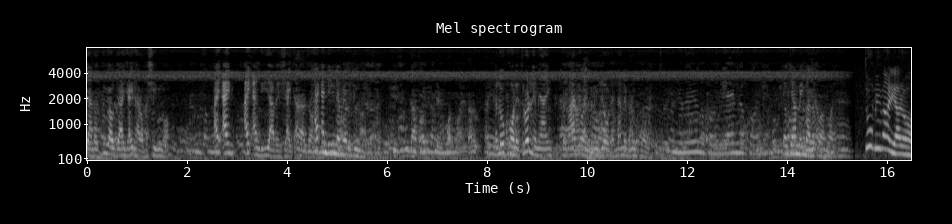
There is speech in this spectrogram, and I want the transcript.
ကျတော့သူ့ယောက်ျားရိုက်တာတော့မရှိဘူးနော်အိုက်အိုက်အိုက်အန်ဒီရပဲရိုက်တာအဲ့အန်ဒီနာမည်ဘယ်သူလဲဘယ်လိုခေါ်လဲသူတို့လင်မြိုင်းစကားပြောရင်ဘယ်လိုပြောလဲနာမည်ဘယ်လိုခေါ်လဲနည်းနည်းမကုန်ရမကုန်ရယောက်ျားမိန်းမပဲခေါ်မှာသူ့မိဘတွေကတော့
